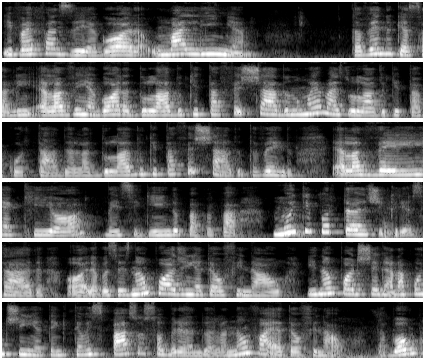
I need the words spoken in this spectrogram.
e vai fazer agora uma linha. Tá vendo que essa linha, ela vem agora do lado que tá fechado, não é mais do lado que tá cortado, ela é do lado que tá fechado, tá vendo? Ela vem aqui, ó, vem seguindo, papapá. Muito importante, criançada, olha, vocês não podem ir até o final e não pode chegar na pontinha, tem que ter um espaço sobrando, ela não vai até o final tá bom?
